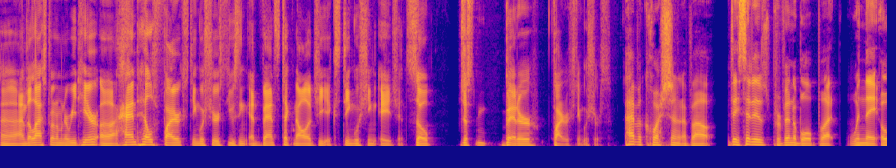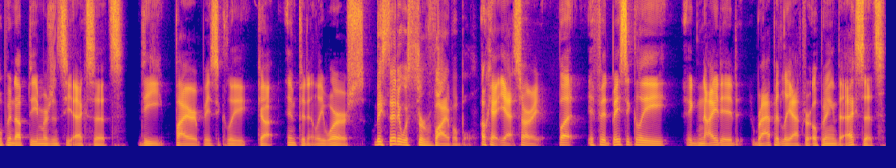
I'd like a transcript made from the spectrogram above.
Uh, and the last one I'm going to read here uh, handheld fire extinguishers using advanced technology extinguishing agents. So, just better fire extinguishers. I have a question about they said it was preventable, but when they opened up the emergency exits, the fire basically got infinitely worse. They said it was survivable. Okay, yeah, sorry. But if it basically ignited rapidly after opening the exits,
